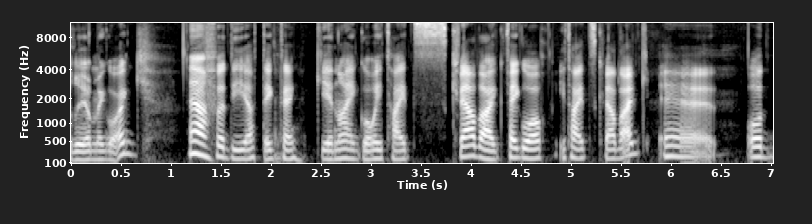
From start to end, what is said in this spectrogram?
bryr meg òg. Ja. Fordi at jeg tenker når jeg går i tights hver dag For jeg går i tights hver dag. Eh, og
